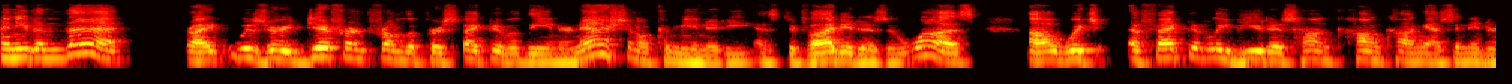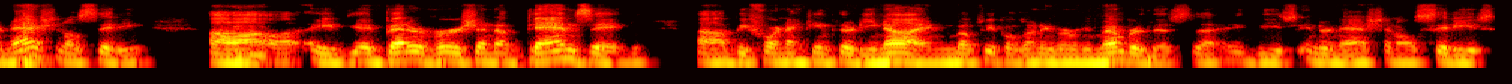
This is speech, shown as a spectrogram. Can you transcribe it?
And even that, right, was very different from the perspective of the international community, as divided as it was, uh, which effectively viewed as Hong, Hong, Kong as an international city, uh, mm-hmm. a, a, better version of Danzig uh, before 1939. Most people don't even remember this, uh, these international cities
